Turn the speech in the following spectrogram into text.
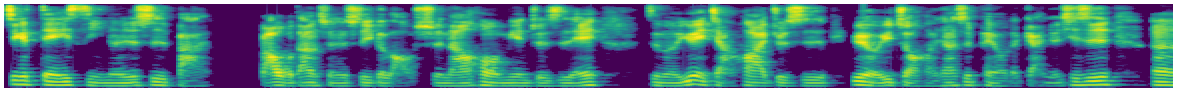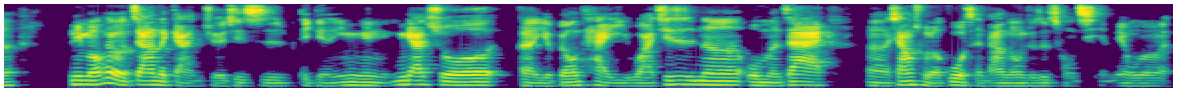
这个 Daisy 呢，就是把把我当成是一个老师，然后后面就是哎，怎么越讲话就是越有一种好像是朋友的感觉。其实，嗯，你们会有这样的感觉，其实应应应该说，呃，也不用太意外。其实呢，我们在。呃，相处的过程当中，就是从前面我们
